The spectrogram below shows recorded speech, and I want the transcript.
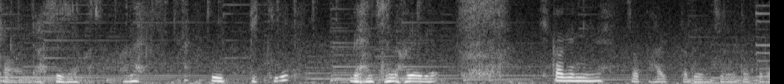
可愛らしい猫ちゃんがね、1匹、ベンチの上で、日陰にね、ちょっと入ったベンチのところで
